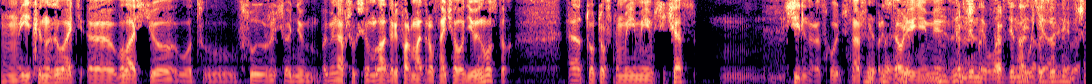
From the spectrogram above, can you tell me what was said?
Если называть э, властью, вот в сую уже сегодня поминавшихся младореформаторов начала 90-х, э, то то, что мы имеем сейчас, сильно расходится с нашими Нет, ну, представлениями. нет, власть, кардинально власть,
